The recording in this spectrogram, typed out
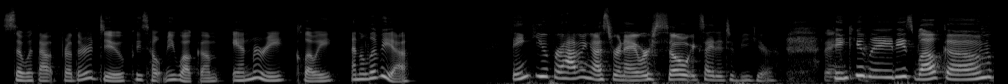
So, without further ado, please help me welcome Anne Marie, Chloe, and Olivia. Thank you for having us, Renee. We're so excited to be here. Thank, Thank you. you. ladies. Welcome.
